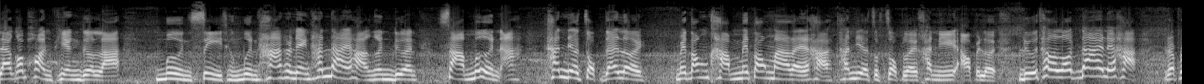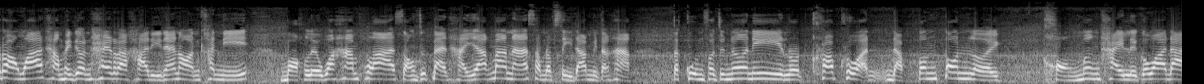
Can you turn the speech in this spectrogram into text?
แล้วก็ผ่อนเพียงเดือนละ 1 4ื่นถึงหมื่นห้าเท่านั้นเองท่านใดค่ะเงินเดือน 30,000อะท่านเดียวจบได้เลย ไม่ต้องค้ำไม่ต้องมาอะไรค่ะ ท่านเดียวจบๆเลยคันนี้เอาไปเลย หรือเธอลดได้เลยค่ะ รับรองว่าทางเพชรยนต์ให้ราคาดีแน่นอนคันนี้บอกเลยว่าห้ามพลาด 2.8 หายากมากนะสำหรับสีดำอีกต่างหากตระกูล Fortuner นี่รถครอบครัวอันดับต้นๆเลยของเมืองไทยเลยก็ว่าได้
